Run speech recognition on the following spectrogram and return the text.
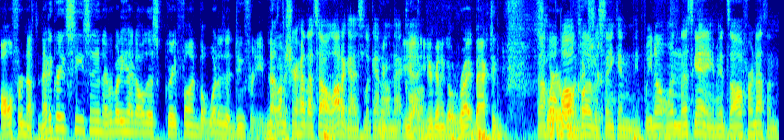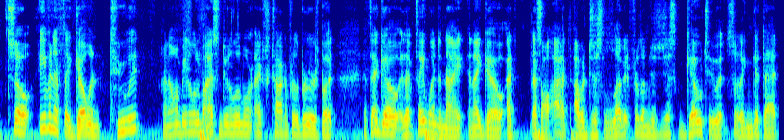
All for nothing. They had a great season. Everybody had all this great fun, but what did it do for you? Nothing. Well, I'm sure how that's how a lot of guys look at it on that club. Yeah, you're gonna go right back to the whole ball club is thinking if we don't win this game, it's all for nothing. So even if they go into it, I know I'm being a little biased and doing a little more extra talking for the Brewers, but if they go, if they win tonight and they go, I, that's all. I, I would just love it for them to just go to it so they can get that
